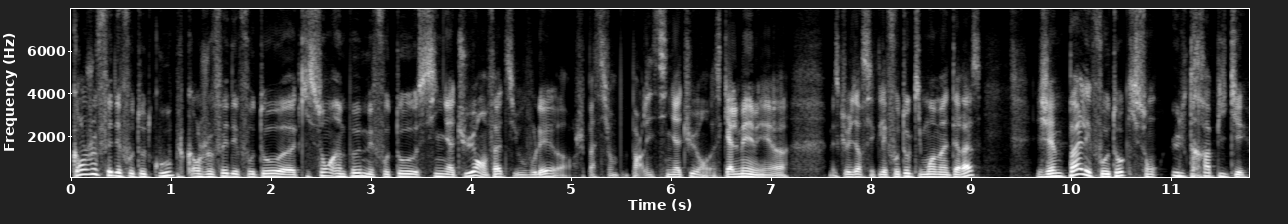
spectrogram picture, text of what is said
quand je fais des photos de couple, quand je fais des photos euh, qui sont un peu mes photos signature, en fait, si vous voulez, alors, je sais pas si on peut parler de signature, on va se calmer, mais, mais ce que je veux dire, c'est que les photos qui moi m'intéressent, j'aime pas les photos qui sont ultra piquées.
